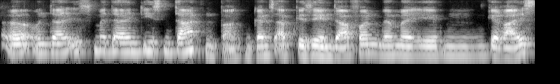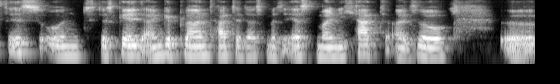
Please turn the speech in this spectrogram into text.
Äh, und dann ist man da in diesen Datenbanken. Ganz abgesehen davon, wenn man eben gereist ist und das Geld eingeplant hatte, dass man es erstmal nicht hat. Also äh,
